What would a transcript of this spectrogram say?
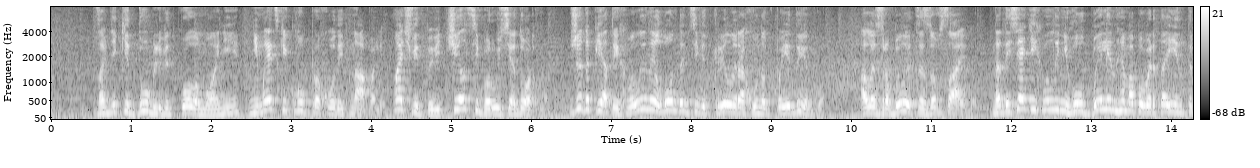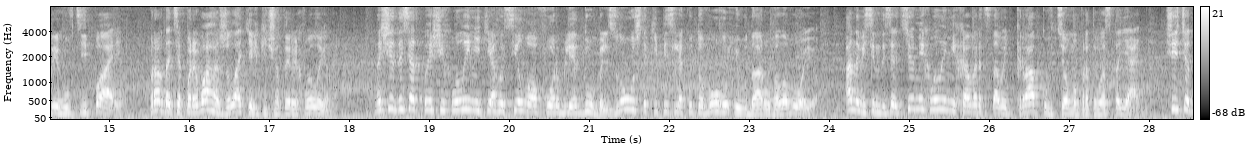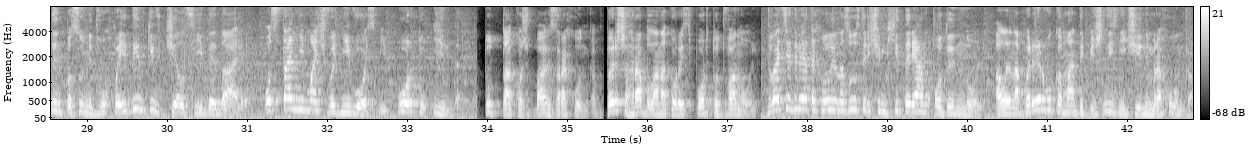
Завдяки дублю від Коло Муані німецький клуб проходить Наполі. Матч відповідь Челсі Борусія Дортмунд. Вже до п'ятої хвилини лондонці відкрили рахунок поєдинку, але зробили це з офсайду. На 10-й хвилині гол Белінгема повертає інтригу в цій парі. Правда, ця перевага жила тільки 4 хвилини. На 61-й хвилині Тяго Сілва оформлює дубль, знову ж таки після кутового і удару головою. А на 87-й хвилині Хаверт ставить крапку в цьому противостоянні. 6-1 по сумі двох поєдинків Челсі йде далі. Останній матч в одній восьмій Порту Інтер. Тут також баг з рахунком. Перша гра була на користь Порту 2-0. 29-та хвилина зустрічі Мхітарян 1-0. Але на перерву команди пішли з нічийним рахунком.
